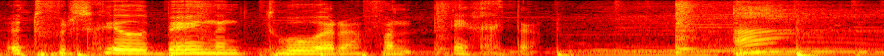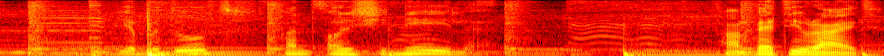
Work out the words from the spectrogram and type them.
het verschil bijna niet horen van echte. Ah, je bedoelt van het originele. Van Betty Wright.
